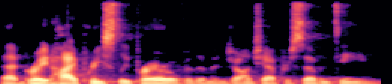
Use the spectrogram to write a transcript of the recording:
that great high priestly prayer over them in John chapter 17.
